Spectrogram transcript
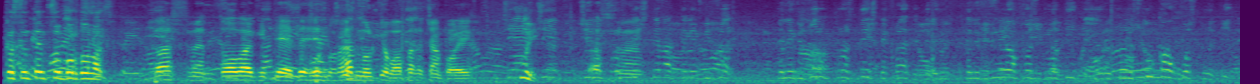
că suntem subordonați. Kas me tuo teet, esimerkiksi kiva pasa champoi. Ce plătește la televizor? Televizorul prostește, frate. Televi- Televiziunile au fost plătite, au recunoscut că au fost plătite.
